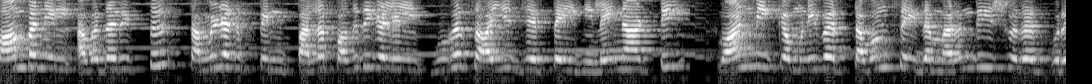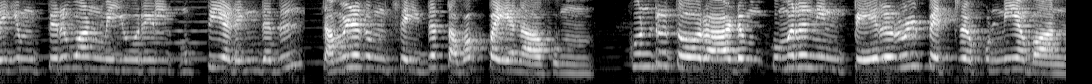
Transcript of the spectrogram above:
பாம்பனில் அவதரித்து தமிழகத்தின் பல பகுதிகளில் குக சாயுஜ்யத்தை நிலைநாட்டி வான்மீக முனிவர் தவம் செய்த மருந்தீஸ்வரர் உரையும் திருவான்மையூரில் முக்தியடைந்தது தமிழகம் செய்த தவப்பயனாகும். குன்றுதோராடும் குமரனின் பேரருள் பெற்ற புண்ணியவான்.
